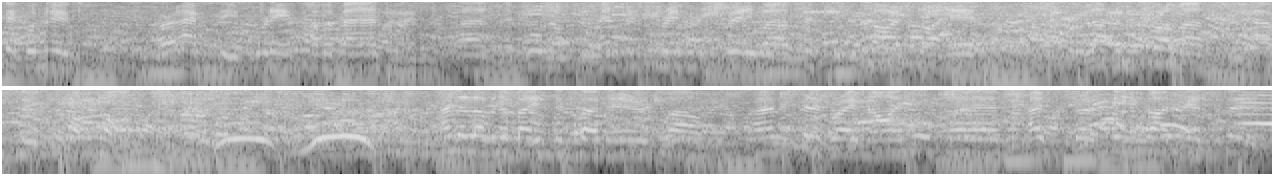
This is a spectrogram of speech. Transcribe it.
Tickle the Moose are actually brilliant cover band and they pulled off some Hendrix riffs really well, especially the guitarist right here. Loving the drummer, it's absolutely spot on. And they're loving the bassist over here as well. Um, it's been a great night. Um, hope to go see you guys again soon.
